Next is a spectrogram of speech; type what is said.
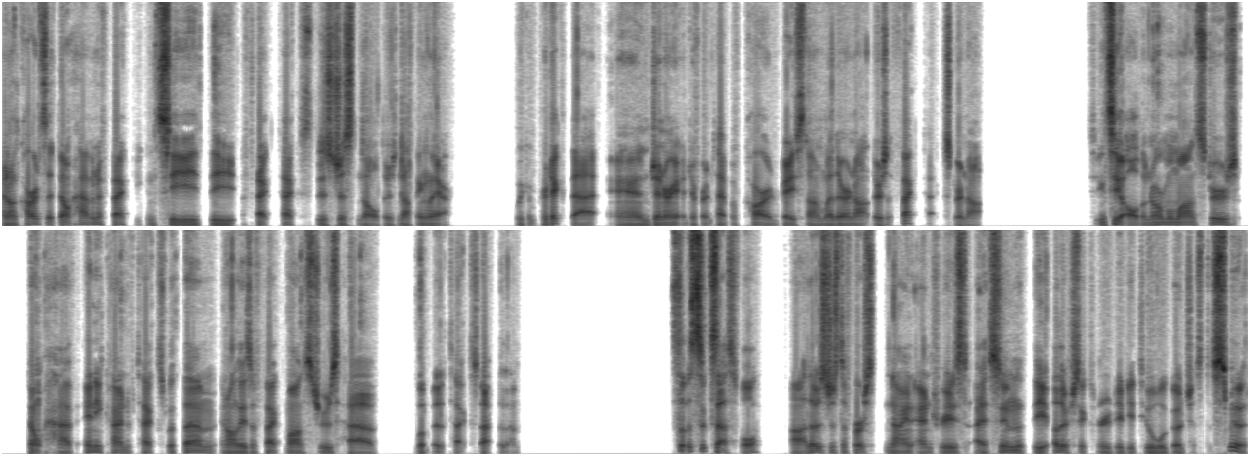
And on cards that don't have an effect, you can see the effect text is just null. There's nothing there. We can predict that and generate a different type of card based on whether or not there's effect text or not. So you can see all the normal monsters don't have any kind of text with them, and all these effect monsters have a little bit of text after them. So it was successful. Uh, that was just the first nine entries. I assume that the other 682 will go just as smooth.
